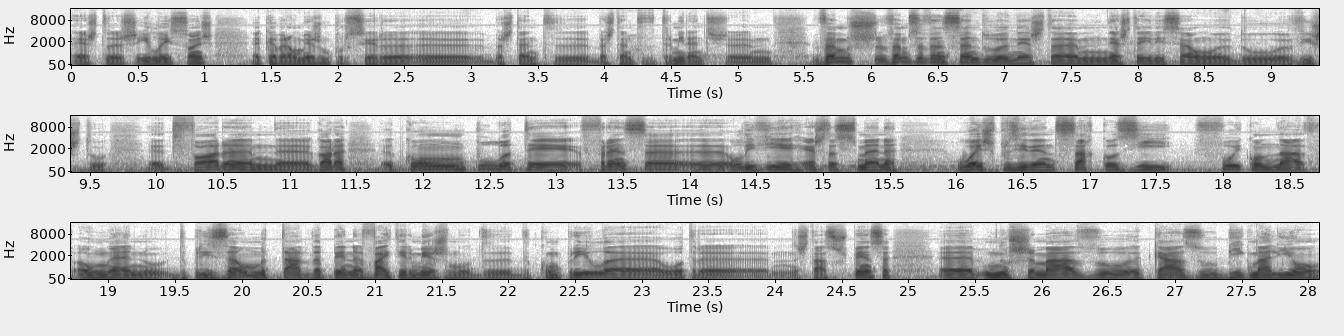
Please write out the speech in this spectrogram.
estas eleições acabarão mesmo por ser uh, bastante, bastante determinantes. Uh, vamos, vamos avançando nesta, nesta edição do Visto de Fora, agora com um pulo até França. Olivier, esta semana o ex-presidente Sarkozy foi condenado a um ano de prisão, metade da pena vai ter mesmo de, de cumpri-la, a outra está suspensa, no chamado caso Big Malion,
